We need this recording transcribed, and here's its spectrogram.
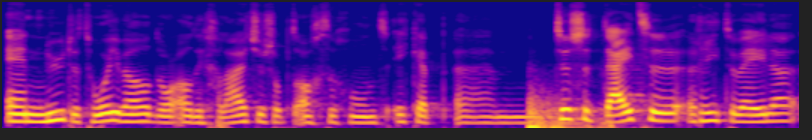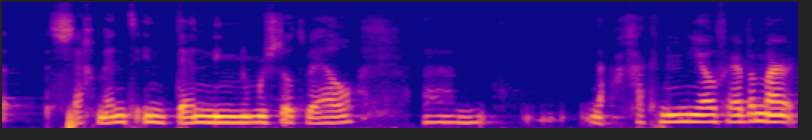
En nu, dat hoor je wel door al die geluidjes op de achtergrond. Ik heb tussentijdse rituelen, segment intending noemen ze dat wel. nou, ga ik het nu niet over hebben, maar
